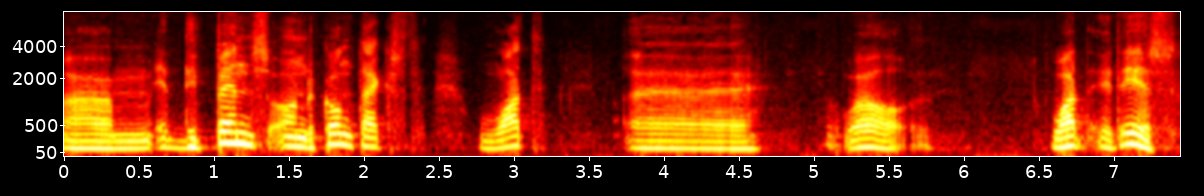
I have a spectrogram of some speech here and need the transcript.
um, it depends on the context what, uh, well, what it is,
